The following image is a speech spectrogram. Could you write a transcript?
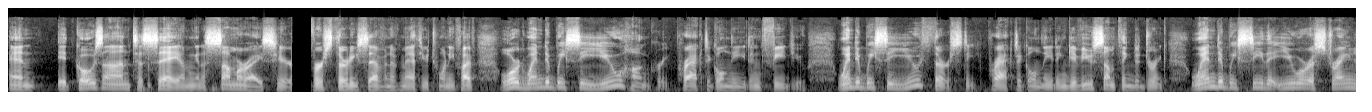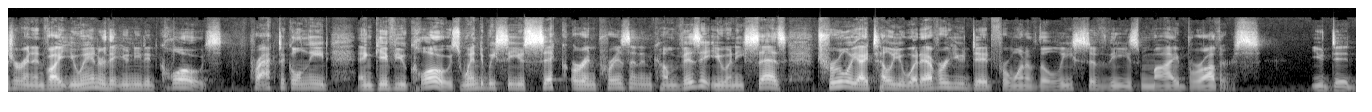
And it goes on to say, I'm going to summarize here, verse 37 of Matthew 25 Lord, when did we see you hungry, practical need, and feed you? When did we see you thirsty, practical need, and give you something to drink? When did we see that you were a stranger and invite you in, or that you needed clothes? Practical need and give you clothes. When did we see you sick or in prison and come visit you? And he says, Truly I tell you, whatever you did for one of the least of these, my brothers, you did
